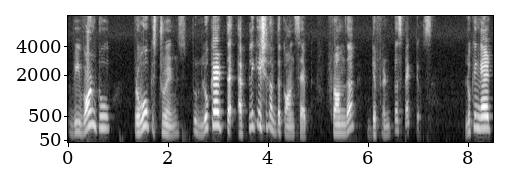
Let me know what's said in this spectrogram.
we want to provoke students to look at the application of the concept from the different perspectives, looking at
